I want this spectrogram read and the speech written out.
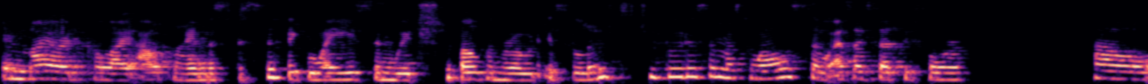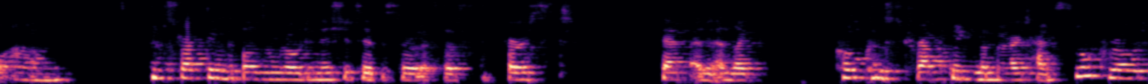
in my article, I outline the specific ways in which the Belt and Road is linked to Buddhism as well. So, as I said before, how um, constructing the Belt and Road Initiative is sort of the, the first step, and, and like co-constructing the Maritime Silk Road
